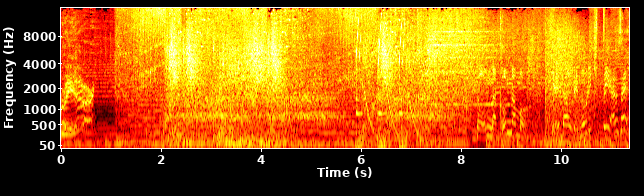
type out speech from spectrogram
れやどんな困難も笑顔で乗り切ってやるぜ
